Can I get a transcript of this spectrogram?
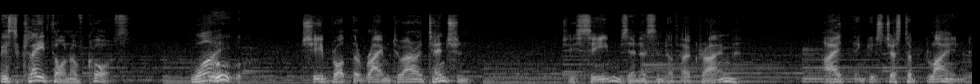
Miss Claythorne, of course. Why? Ooh. She brought the rhyme to our attention. She seems innocent of her crime. I think it's just a blind.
